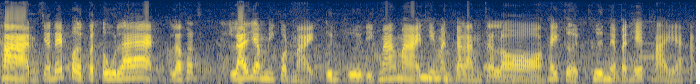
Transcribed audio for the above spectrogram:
ผ่านจะได้เปิดประตูแรก แล้วก็แล้วยังมีกฎหมายอื่น ๆ อีกมากมายที่มันกำลังจะรอให้เกิดขึ้นในประเทศไทยอะค่ะ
